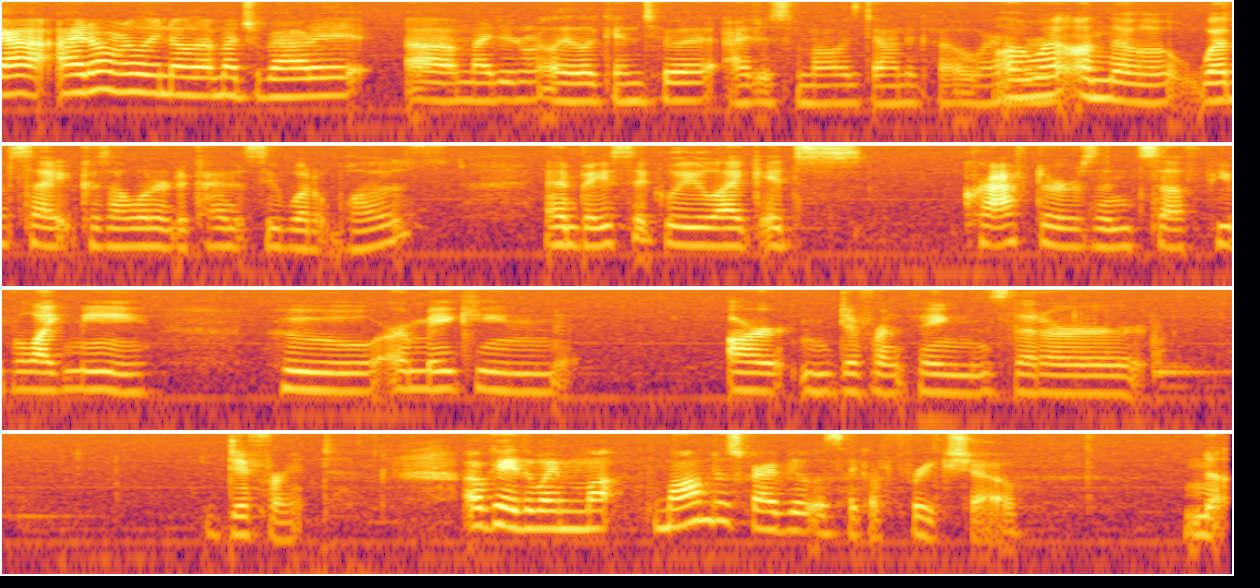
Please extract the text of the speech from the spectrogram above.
Yeah, I don't really know that much about it. Um, I didn't really look into it. I just am always down to go wherever. I went on the website because I wanted to kind of see what it was, and basically, like it's crafters and stuff, people like me, who are making art and different things that are different. Okay, the way mo- mom described it was like a freak show. No.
